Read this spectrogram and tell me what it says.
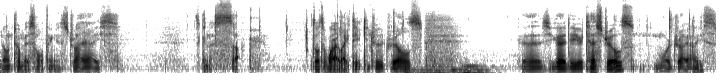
Don't tell me this whole thing is dry ice. It's gonna suck. That's also why I like taking through drills. Because you gotta do your test drills. More dry ice.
